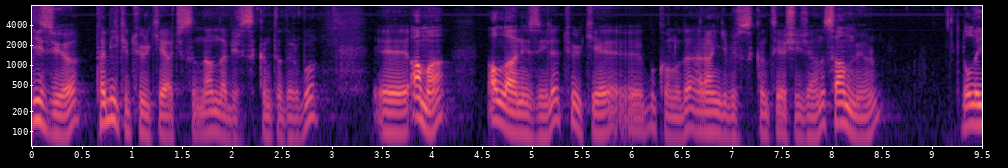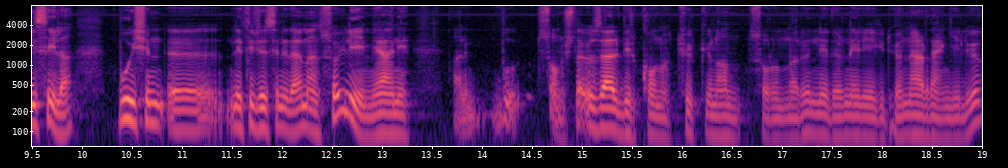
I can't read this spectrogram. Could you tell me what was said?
diziyor. Tabii ki Türkiye açısından da bir sıkıntıdır bu. E, ama Allah'ın izniyle Türkiye bu konuda herhangi bir sıkıntı yaşayacağını sanmıyorum. Dolayısıyla bu işin neticesini de hemen söyleyeyim. Yani hani bu sonuçta özel bir konu. Türk-Yunan sorunları nedir, nereye gidiyor, nereden geliyor?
